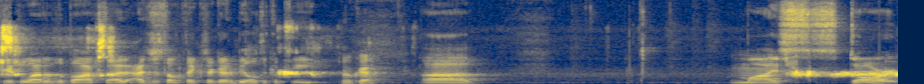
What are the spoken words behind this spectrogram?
people out of the box. I, I just don't think they're going to be able to compete. Okay. My start.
